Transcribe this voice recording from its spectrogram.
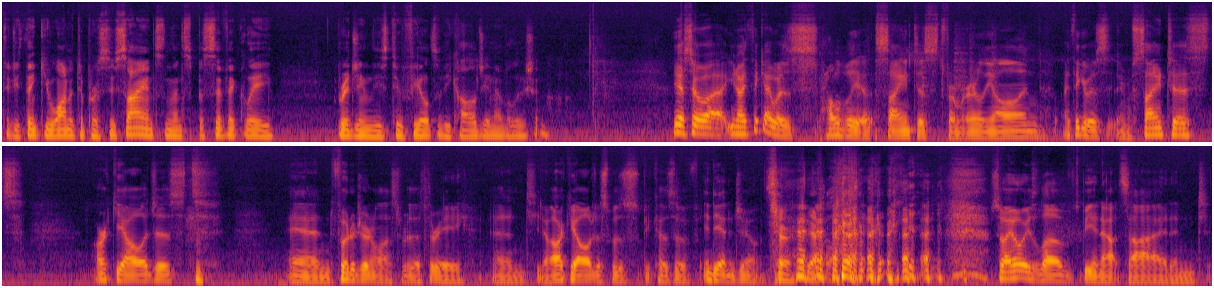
did you think you wanted to pursue science and then specifically bridging these two fields of ecology and evolution? Yeah, so uh, you know, I think I was probably a scientist from early on. I think it was you know, scientist, archaeologist, and photojournalist were the three. And you know, archaeologist was because of Indiana Jones. Sure, yeah. so I always loved being outside, and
